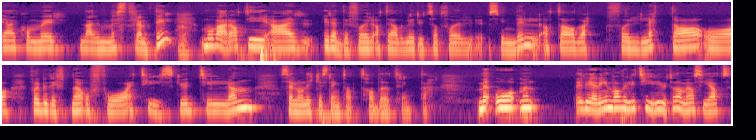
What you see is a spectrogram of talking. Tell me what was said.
jeg kommer nærmest frem til, Ja. må være at de er redde for at det hadde blitt utsatt for svindel, at det hadde vært for lett da og for bedriftene å få et tilskudd til lønn, selv om de ikke strengt tatt hadde trengt det. Men, og, men regjeringen var veldig tidlig ute da, med å si at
